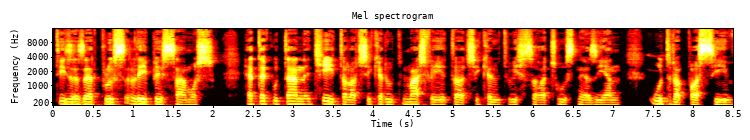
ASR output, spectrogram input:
tízezer plusz lépésszámos hetek után egy hét alatt sikerült, másfél hét alatt sikerült visszacsúszni az ilyen ultrapasszív,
